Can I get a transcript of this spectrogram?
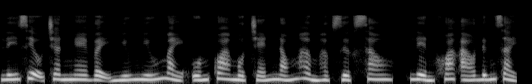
Lý Diệu chân nghe vậy nhíu nhíu mày uống qua một chén nóng hầm hập dược sau, liền khoác áo đứng dậy.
